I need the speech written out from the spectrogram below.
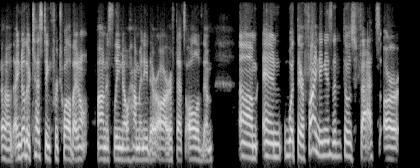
uh, I know they're testing for 12. I don't honestly know how many there are, if that's all of them. Um, and what they're finding is that those fats are,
